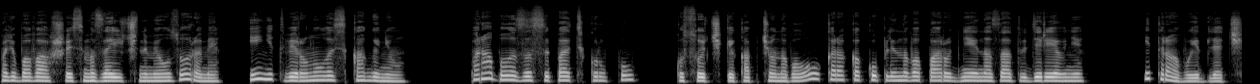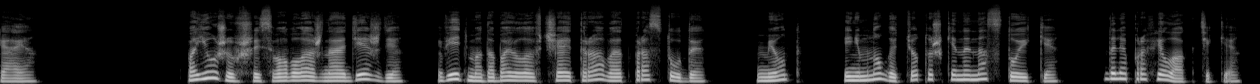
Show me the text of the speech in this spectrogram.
Полюбовавшись мозаичными узорами, Инит вернулась к огню. Пора было засыпать крупу, кусочки копченого окорока, купленного пару дней назад в деревне, и травы для чая. Поежившись во влажной одежде, ведьма добавила в чай травы от простуды, мед и немного тетушкиной настойки для профилактики.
